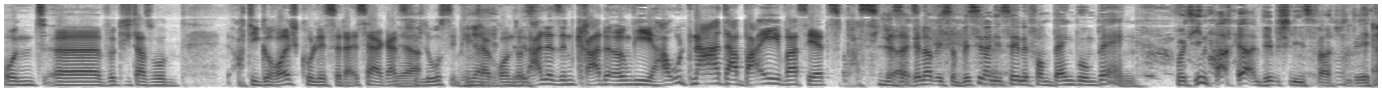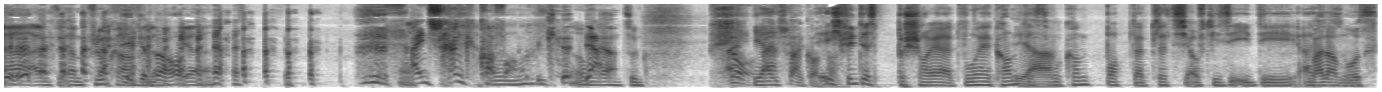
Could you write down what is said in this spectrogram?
und äh, wirklich da so auch die Geräuschkulisse, da ist ja ganz Ja. viel los im Hintergrund und Es- alle sind gerade irgendwie hautnah dabei, was jetzt passiert. das erinnert mich so ein bisschen an die Szene vom Bang Boom Bang, wo die nachher an dem Schließfach steht. Ja, am, am Flughafen. Genau. Ja. Ein Schrankkoffer. Oh Ja. Mann, so So. Ja, Ein Schrankkoffer. ich finde es bescheuert. Woher kommt Ja. das? Wo kommt Bob dann plötzlich auf diese Idee? Also weil er so. muss,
